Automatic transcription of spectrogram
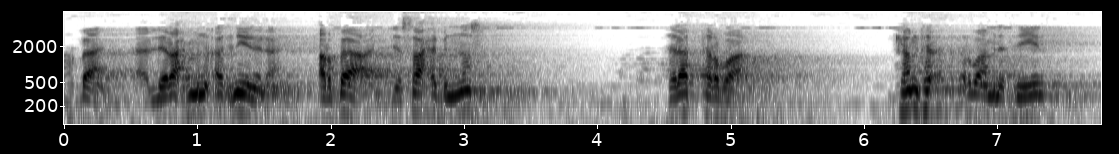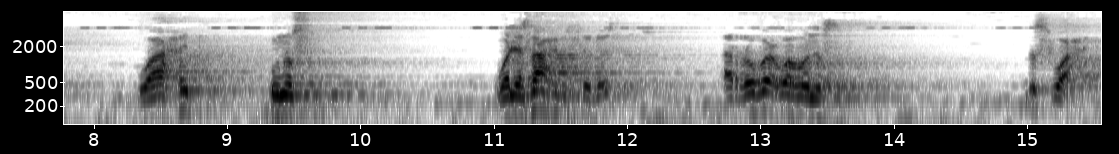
أرباعا. اللي راح من اثنين الآن. أرباعا. لصاحب النصف ثلاثة أرباع. كم ثلاثة أرباع من اثنين؟ واحد ونصف. ولصاحب السدس الربع وهو نصف. نصف واحد.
